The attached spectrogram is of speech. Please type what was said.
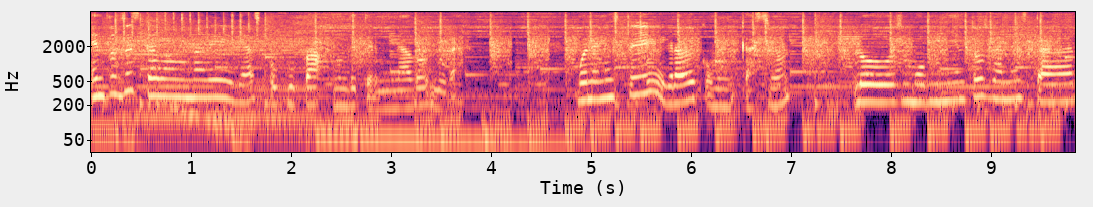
Entonces cada una de ellas ocupa un determinado lugar. Bueno, en este grado de comunicación, los movimientos van a estar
